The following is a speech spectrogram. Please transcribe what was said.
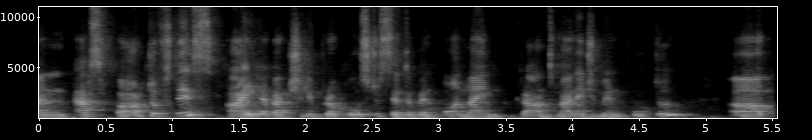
And as part of this, I have actually proposed to set up an online grant management portal uh,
